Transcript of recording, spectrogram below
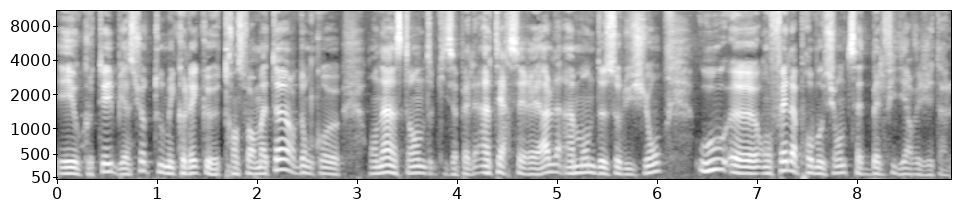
et aux côtés, bien sûr, de tous mes collègues transformateurs. Donc, on a un stand qui s'appelle Intercéréales, un monde de solutions, où on fait la promotion de cette belle filière végétale.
